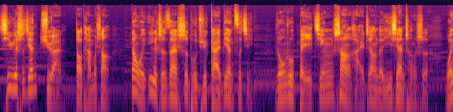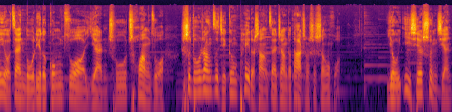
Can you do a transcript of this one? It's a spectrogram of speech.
其余时间卷倒谈不上，但我一直在试图去改变自己，融入北京、上海这样的一线城市。我也有在努力的工作、演出、创作，试图让自己更配得上在这样的大城市生活。有一些瞬间，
